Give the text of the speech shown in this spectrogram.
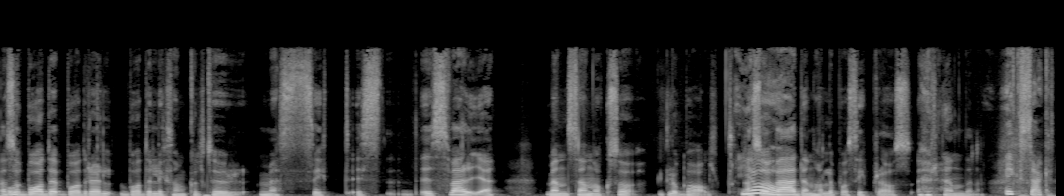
Alltså Och- både, både, både liksom kulturmässigt i, i Sverige men sen också globalt. Ja. Alltså världen håller på att sippra oss ur händerna. Exakt,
